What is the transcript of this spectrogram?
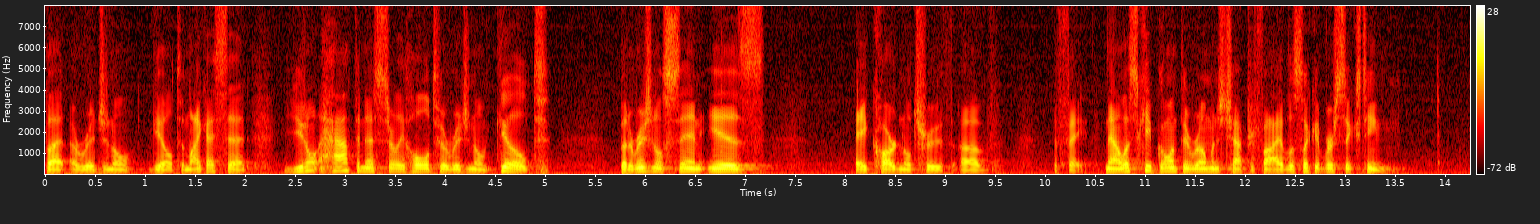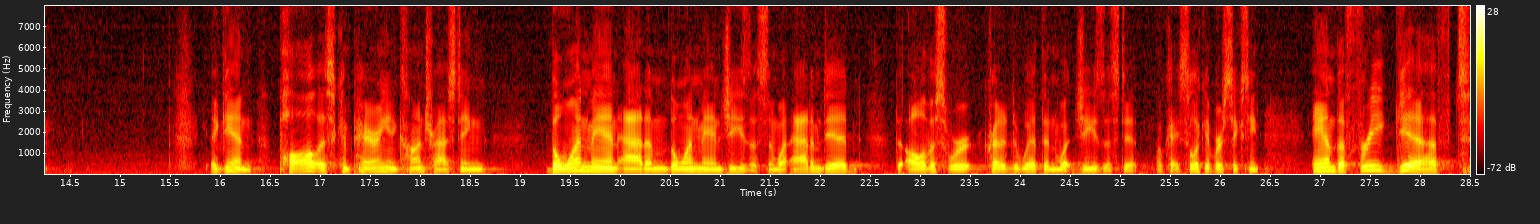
but original guilt. And like I said, you don't have to necessarily hold to original guilt, but original sin is a cardinal truth of the faith. Now, let's keep going through Romans chapter 5. Let's look at verse 16. Again, Paul is comparing and contrasting the one man Adam, the one man Jesus, and what Adam did that all of us were credited with, and what Jesus did. Okay, so look at verse 16. And the free gift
